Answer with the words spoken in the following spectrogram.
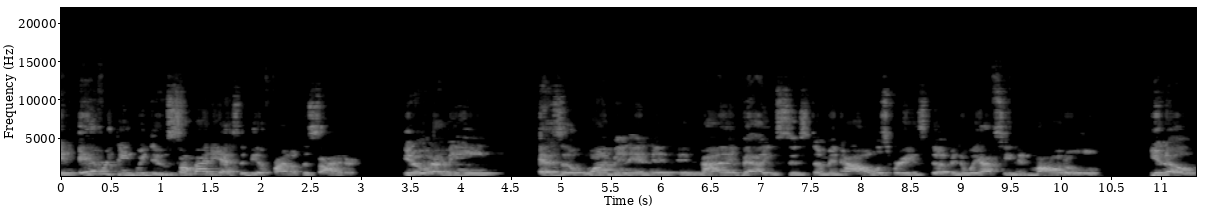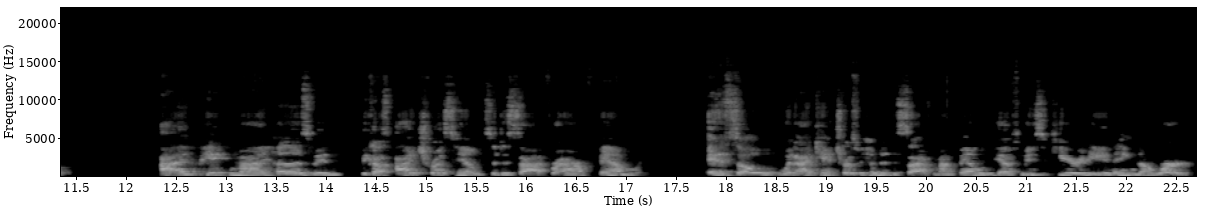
in everything we do, somebody has to be a final decider. You know what I mean? As a woman and in, in my value system and how I was raised up and the way I've seen it modeled, you know, I pick my husband because I trust him to decide for our family. And so when I can't trust him to decide for my family, we have some insecurity and it ain't gonna work.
